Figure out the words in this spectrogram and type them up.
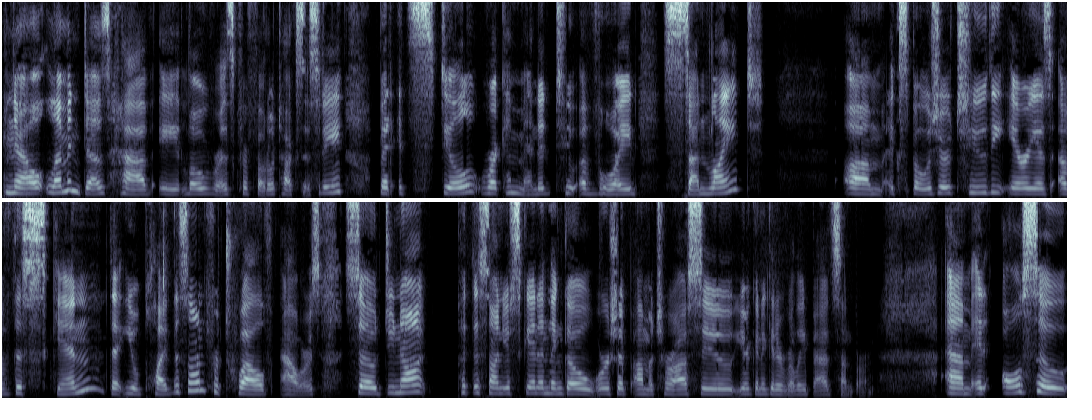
Now, lemon does have a low risk for phototoxicity, but it's still recommended to avoid sunlight, um, exposure to the areas of the skin that you applied this on for 12 hours. So do not put this on your skin and then go worship Amaterasu, you're going to get a really bad sunburn. Um, it also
